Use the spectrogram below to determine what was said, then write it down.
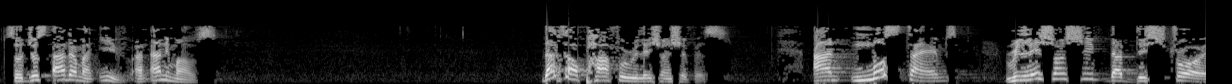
So just Adam and Eve and animals. That's how powerful relationship is. And most times, relationships that destroy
